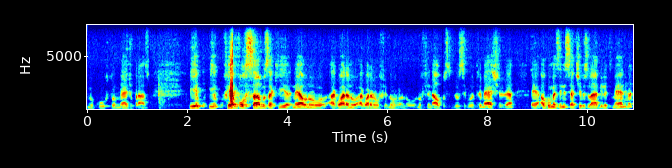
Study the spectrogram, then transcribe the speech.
no curto, médio prazo. E, e, reforçamos aqui, né, no, agora, no, agora no, no, no final do, do, segundo trimestre, né, é, algumas iniciativas de liability management,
